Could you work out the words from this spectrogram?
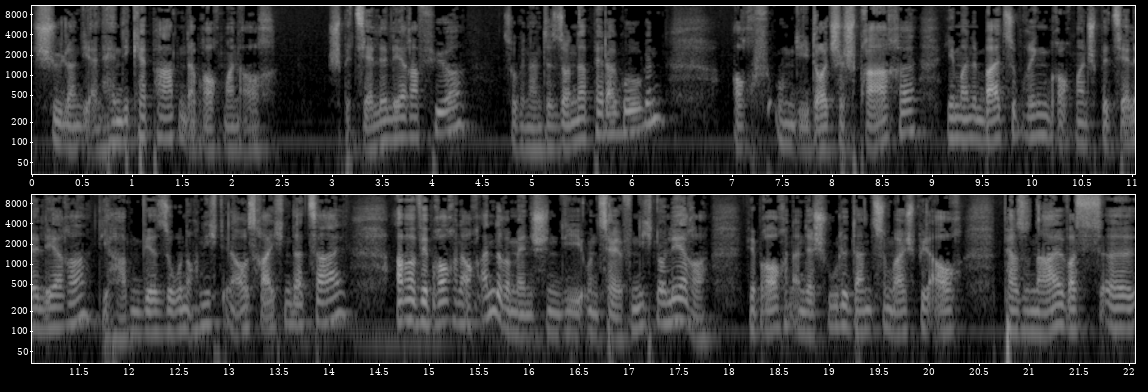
Schülern, die ein Handicap haben. Da braucht man auch spezielle Lehrer für, sogenannte Sonderpädagogen. Auch um die deutsche Sprache jemandem beizubringen, braucht man spezielle Lehrer. Die haben wir so noch nicht in ausreichender Zahl. Aber wir brauchen auch andere Menschen, die uns helfen, nicht nur Lehrer. Wir brauchen an der Schule dann zum Beispiel auch Personal, was äh,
